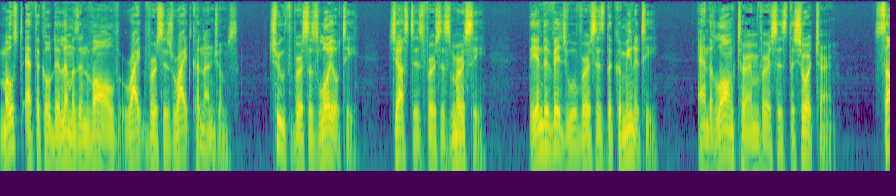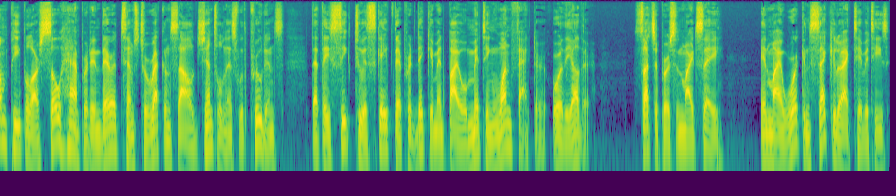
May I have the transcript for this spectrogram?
most ethical dilemmas involve right versus right conundrums, truth versus loyalty, justice versus mercy, the individual versus the community, and the long term versus the short term. Some people are so hampered in their attempts to reconcile gentleness with prudence that they seek to escape their predicament by omitting one factor or the other. Such a person might say, In my work and secular activities,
